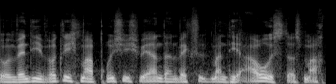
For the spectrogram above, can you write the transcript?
So, und wenn die wirklich mal brüchig werden, dann wechselt man die aus. Das macht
